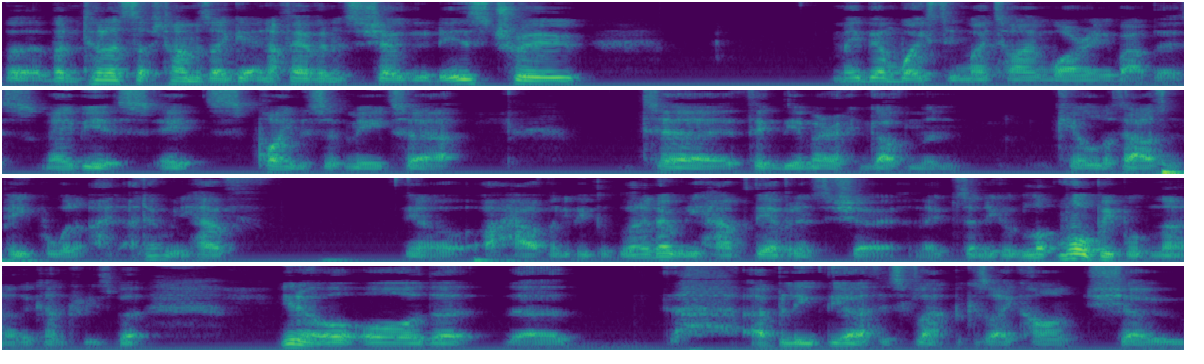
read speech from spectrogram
but, but until such time as I get enough evidence to show that it is true, maybe I'm wasting my time worrying about this. Maybe it's it's pointless of me to to think the American government killed a thousand people when I, I don't really have you know uh, how many people when I don't really have the evidence to show it. And they certainly killed a lot more people than that in other countries, but you know, or, or that I believe the Earth is flat because I can't show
